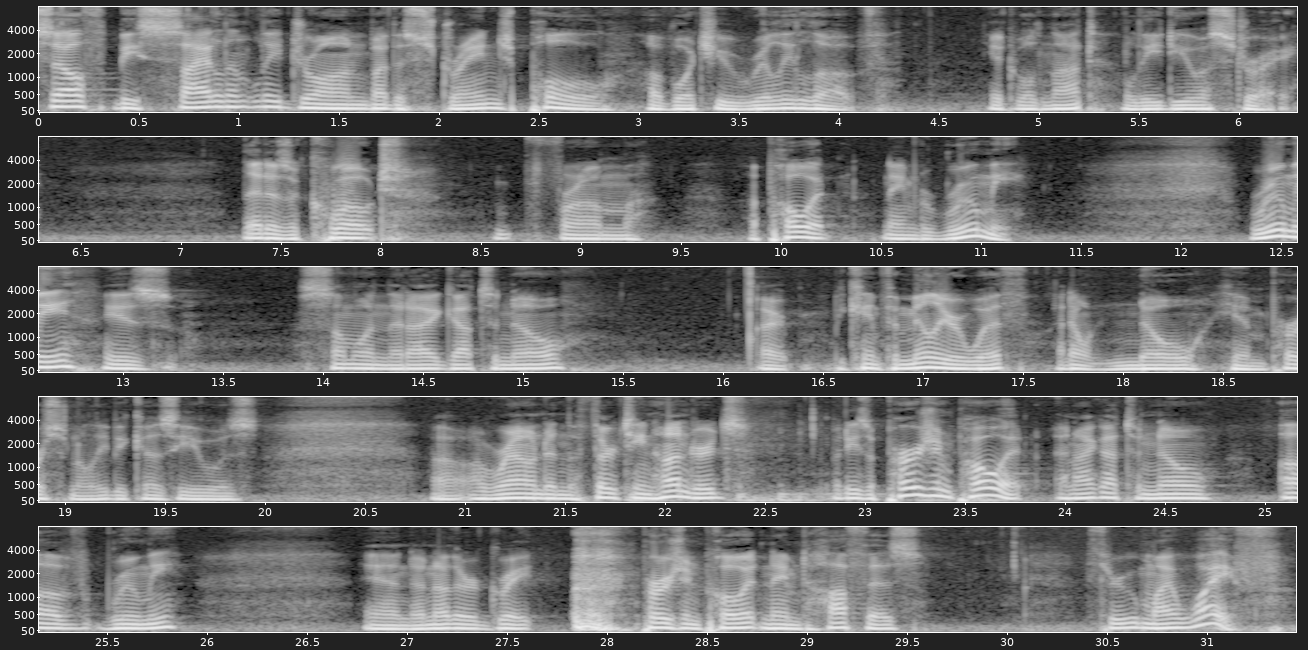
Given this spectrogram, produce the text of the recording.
yourself be silently drawn by the strange pull of what you really love. It will not lead you astray. That is a quote from a poet named Rumi. Rumi is someone that I got to know, I became familiar with. I don't know him personally because he was uh, around in the 1300s, but he's a Persian poet, and I got to know of Rumi and another great Persian poet named Hafiz through my wife,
